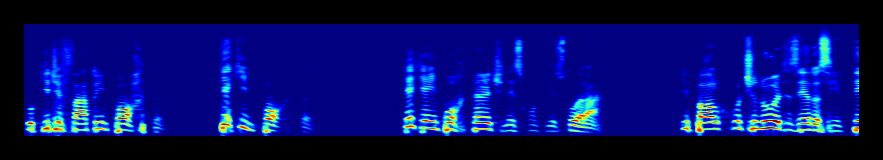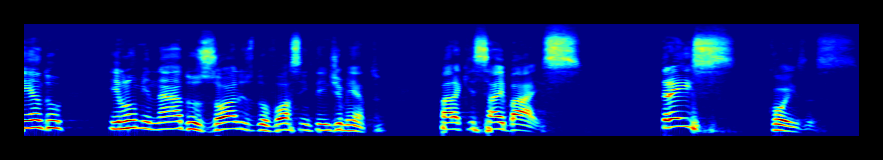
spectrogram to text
o que de fato importa. O que é que importa? O que é que é importante nesse contexto orar? E Paulo continua dizendo assim: tendo iluminado os olhos do vosso entendimento, para que saibais três coisas.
